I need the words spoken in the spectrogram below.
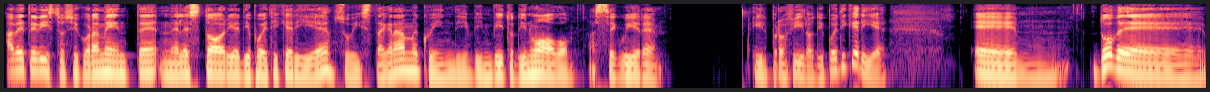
avete visto sicuramente nelle storie di Poeticherie su Instagram, quindi vi invito di nuovo a seguire il profilo di Poeticherie, ehm, dove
